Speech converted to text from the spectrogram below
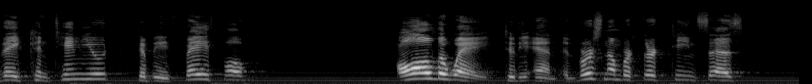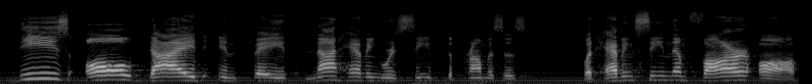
They continued to be faithful all the way to the end. And verse number 13 says, These all died in faith, not having received the promises, but having seen them far off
